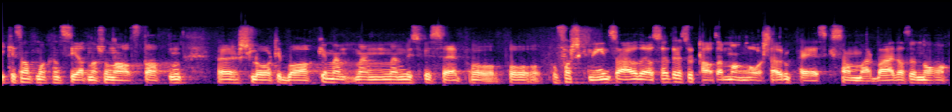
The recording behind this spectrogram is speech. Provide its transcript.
Ikke sant? Man kan si at nasjonalstaten eh, slår tilbake, men, men, men, hvis vi ser på, på, på, forskningen, så er jo det også et resultat av mange års europeisk samarbeid. Altså nå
